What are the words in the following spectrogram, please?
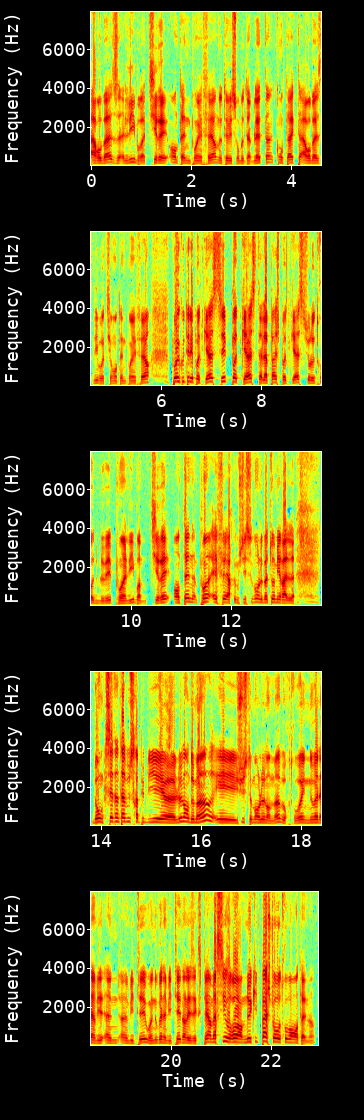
libre-antenne.fr. Notez sur vos tablettes contact libre-antenne.fr. Pour écouter les podcasts, c'est podcast, la page podcast sur le www.libre-antenne.fr. Comme je dis souvent, le bateau amiral. Donc, cette interview sera publiée euh, le lendemain et justement le lendemain, vous retrouverez une nouvelle invitée ou un nouvel invité dans les experts. Merci Aurore, ne quitte pas, je te retrouve en antenne. Hein.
